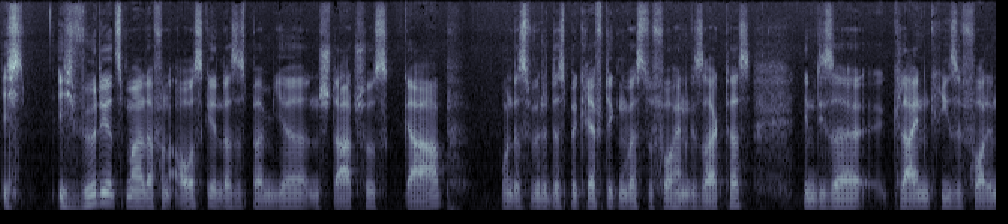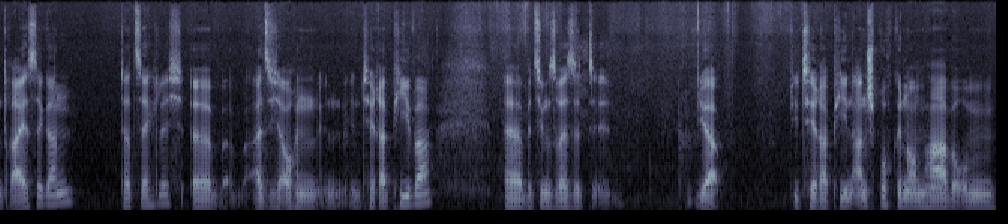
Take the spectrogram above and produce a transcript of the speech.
ich, ich würde jetzt mal davon ausgehen, dass es bei mir einen Startschuss gab und das würde das bekräftigen, was du vorhin gesagt hast, in dieser kleinen Krise vor den 30ern tatsächlich, äh, als ich auch in, in, in Therapie war, äh, beziehungsweise ja, die Therapie in Anspruch genommen habe, um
